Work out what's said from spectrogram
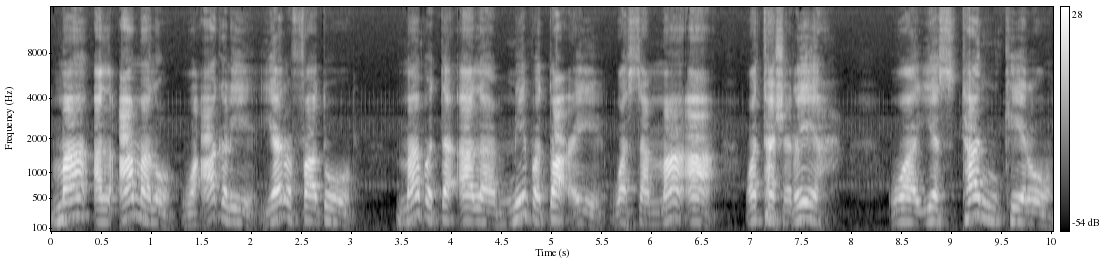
ما العمل وعقلي يرفض مبدأ المبدع والسماع والتشريح ويستنكر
